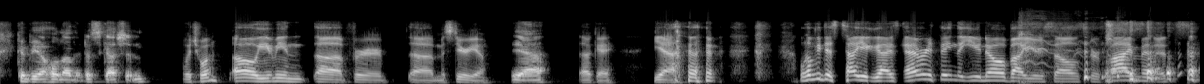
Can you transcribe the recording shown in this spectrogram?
could be a whole nother discussion. Which one? Oh, you mean uh, for uh, Mysterio? Yeah. Okay, yeah. Let me just tell you guys everything that you know about yourselves for five minutes. yeah,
